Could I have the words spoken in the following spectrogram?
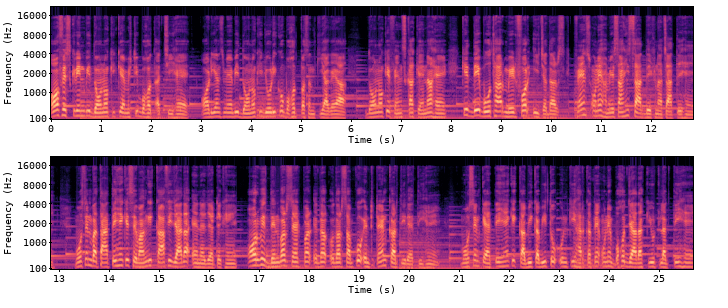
ऑफ़ स्क्रीन भी दोनों की केमिस्ट्री बहुत अच्छी है। ऑडियंस में भी दोनों की जोड़ी को बहुत पसंद किया गया। दोनों के फैंस का कहना है कि they both are made for each others fans उन्हें हमेशा ही साथ देखना चाहते हैं। मोहसिन बताते हैं कि शिवांगी काफ़ी ज़्यादा एनर्जेटिक हैं और वे दिन भर सेट पर इधर उधर सबको एंटरटेन करती रहती हैं। मोहसिन कहते हैं कि कभी कभी तो उनकी हरकतें उन्हें बहुत ज़्यादा क्यूट लगती हैं,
